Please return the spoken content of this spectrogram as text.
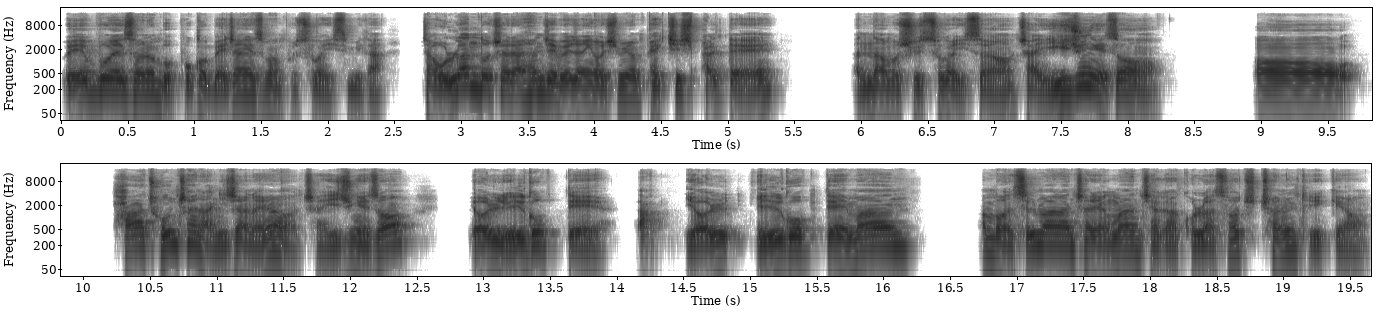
외부에서는 못 보고 매장에서만 볼 수가 있습니다. 자, 올란도 차량 현재 매장에 오시면 178대 만나보실 수가 있어요. 자, 이 중에서, 어, 다 좋은 차는 아니잖아요. 자, 이 중에서 17대, 딱 17대만 한번 쓸만한 차량만 제가 골라서 추천을 드릴게요.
